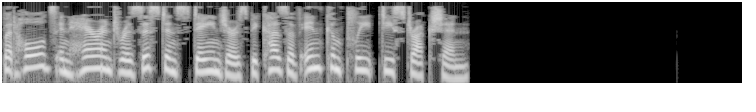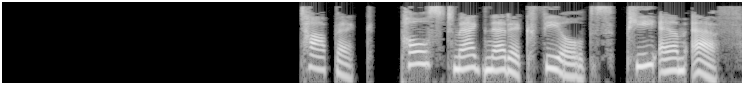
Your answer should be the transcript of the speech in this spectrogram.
but holds inherent resistance dangers because of incomplete destruction. Topic. Pulsed magnetic fields PMF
